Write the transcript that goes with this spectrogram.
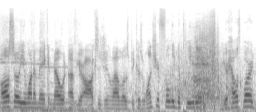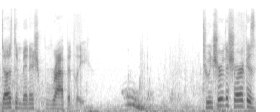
Also, you want to make a note of your oxygen levels because once you're fully depleted, your health bar does diminish rapidly. To ensure the shark is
